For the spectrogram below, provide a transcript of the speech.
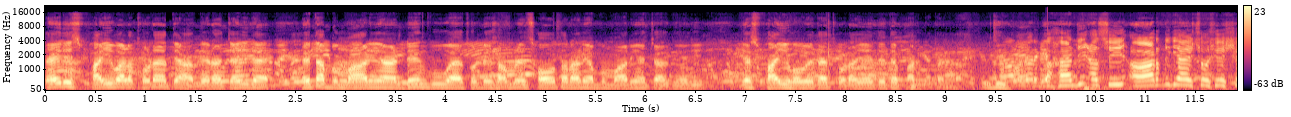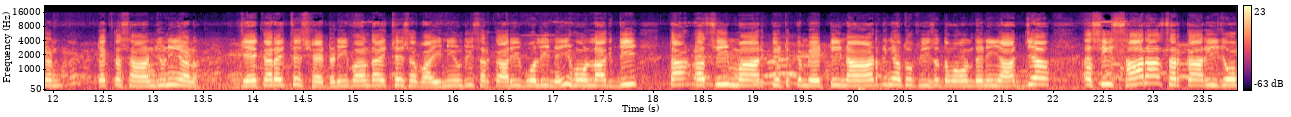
ਤਾਂ ਇਹਦੀ ਸਫ਼ਾਈ ਵੱਲ ਥੋੜਾ ਧਿਆਨ ਦੇਣਾ ਚਾਹੀਦਾ। ਇਹ ਤਾਂ ਬਿਮਾਰੀਆਂ ਡੇਂਗੂ ਹੈ ਤੁਹਾਡੇ ਸਾਹਮਣੇ 100 ਤਰ੍ਹਾਂ ਦੀਆਂ ਬਿਮਾਰੀਆਂ ਚੱਲਦੀਆਂ ਜੀ। ਜੇ ਸਫ਼ਾਈ ਹੋਵੇ ਤਾਂ ਥੋੜਾ ਜਿਹਾ ਇਹਦੇ ਤੇ ਫ਼ਰਕ ਪੈਂਦਾ। ਹਾਂਜੀ ਅਸੀਂ ਆੜਤੀਆ ਐਸੋਸੀਏਸ਼ਨ ਤੇ ਕਿਸਾਨ ਯੂਨੀਅਨ ਜੇਕਰ ਇੱਥੇ ਸ਼ੈੱਡ ਨਹੀਂ ਬਣਦਾ ਇੱਥੇ ਸਫ਼ਾਈ ਨਹੀਂ ਹੁੰਦੀ ਸਰਕਾਰੀ ਬੋਲੀ ਨਹੀਂ ਹੋਣ ਲੱਗਦੀ ਤਾਂ ਅਸੀਂ ਮਾਰਕੀਟ ਕਮੇਟੀ ਨਾਲ ਆੜਤੀਆਂ ਤੋਂ ਫੀਸ ਦਿਵਾਉਣ ਦੇਣੀ। ਅੱਜ ਅਸੀਂ ਸਾਰਾ ਸਰਕਾਰੀ ਜੋ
